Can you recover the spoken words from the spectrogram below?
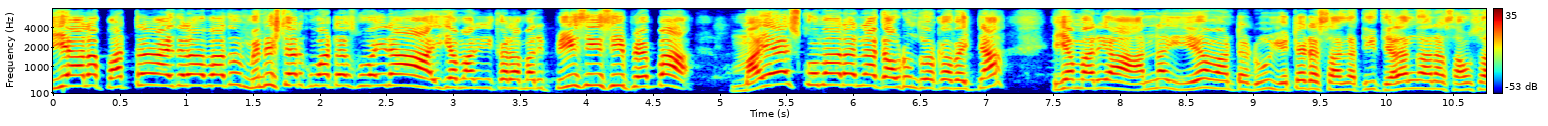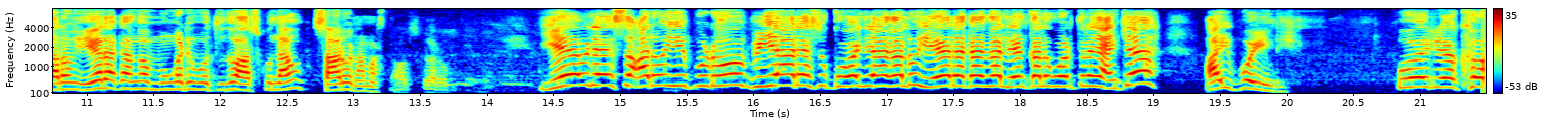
ఇవాళ పట్టణం హైదరాబాదు మినిస్టర్కు పట్టేసుకు పోయినా ఇక మరి ఇక్కడ మరి పిసిసి పెబ్బ మహేష్ కుమార్ అన్న గౌడును దొరకబెట్టిన ఇక మరి ఆ అన్న ఏమంటాడు? ఎట్టడ సంగతి? తెలంగాణ సంసారం ఏ రకంగా ముంగడి పోతుందో అరుచుకుందాం సారు నమస్తే నమస్కారం. ఏం లేదు సారు ఇప్పుడు బీఆర్ఎస్ కోజాగలు ఏ రకంగా లెంకలు కొడుతున్నాయి అంటే అయిపోయింది. ఓరికో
